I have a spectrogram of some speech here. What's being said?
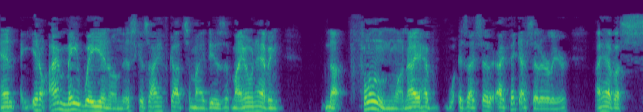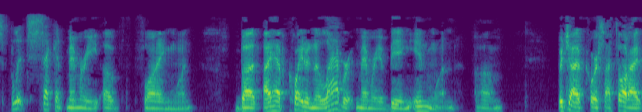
And, you know, I may weigh in on this because I have got some ideas of my own having not flown one. I have, as I said, I think I said earlier, I have a split second memory of flying one, but I have quite an elaborate memory of being in one. Um, which I, of course, I thought I,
